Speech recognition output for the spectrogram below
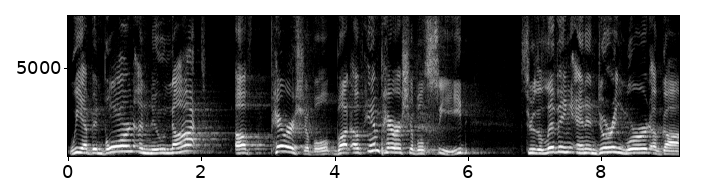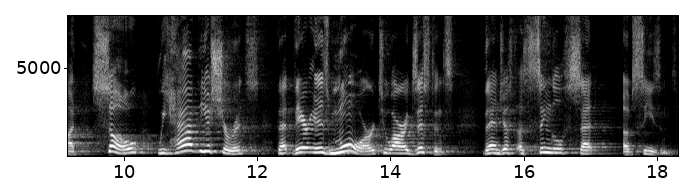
we have been born anew, not of perishable, but of imperishable seed through the living and enduring Word of God. So we have the assurance that there is more to our existence than just a single set of seasons.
